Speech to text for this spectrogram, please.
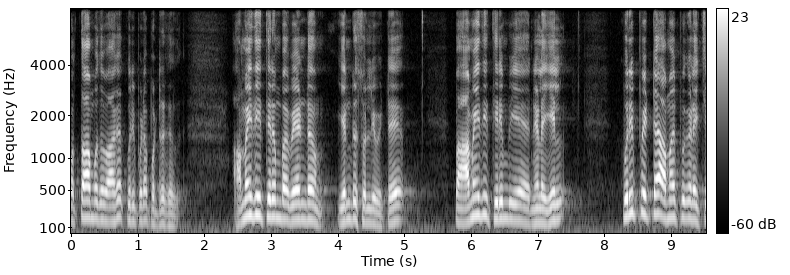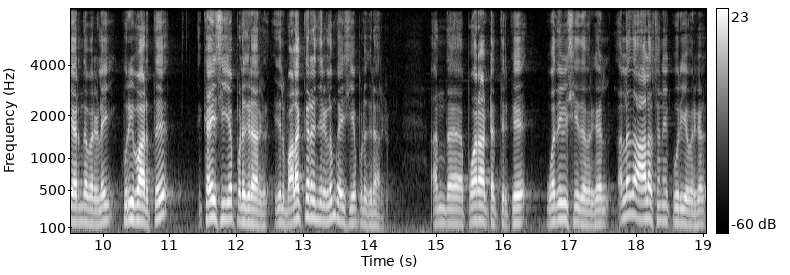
பத்தாம்பதுவாக குறிப்பிடப்பட்டிருக்கிறது. அமைதி திரும்ப வேண்டும் என்று சொல்லிவிட்டு இப்போ அமைதி திரும்பிய நிலையில் குறிப்பிட்ட அமைப்புகளைச் சேர்ந்தவர்களை குறிபார்த்து கை செய்யப்படுகிறார்கள். இதில் வழக்கறிஞர்களும் கை செய்யப்படுகிறார்கள். அந்த போராட்டத்திற்கு உதவி செய்தவர்கள் அல்லது ஆலோசனை கூறியவர்கள்.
